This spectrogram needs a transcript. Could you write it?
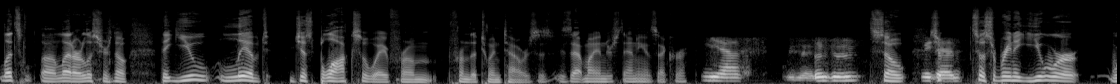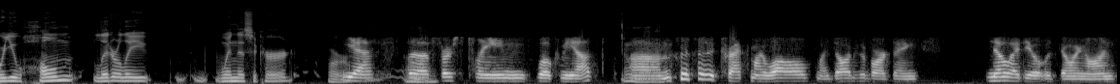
let's uh, let our listeners know that you lived just blocks away from from the twin towers. Is, is that my understanding? Is that correct? Yes, we did. Mm-hmm. So, we so, did. So, Sabrina, you were were you home literally when this occurred? Or yes, the first plane woke me up, oh, um, cracked my walls. My dogs are barking. No idea what was going on.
